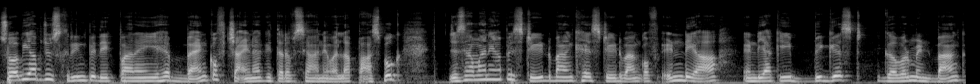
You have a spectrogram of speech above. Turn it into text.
सो so, अभी आप जो स्क्रीन पर देख पा रहे हैं यह है बैंक ऑफ़ चाइना की तरफ़ से आने वाला पासबुक। जैसे हमारे यहाँ पे स्टेट बैंक है state bank of India India की biggest government bank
